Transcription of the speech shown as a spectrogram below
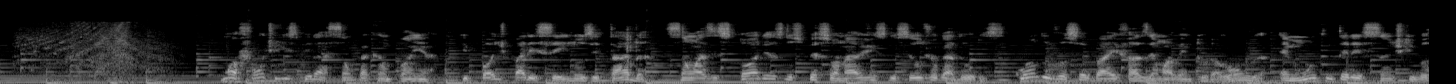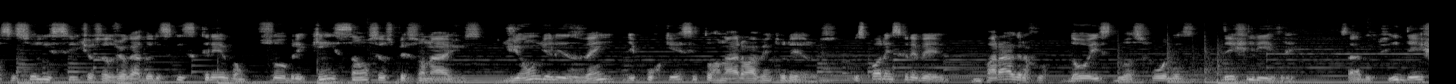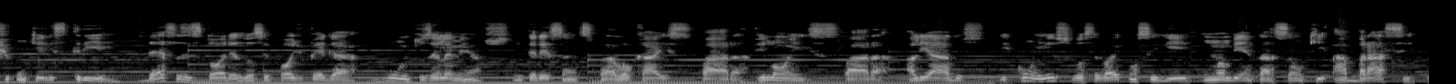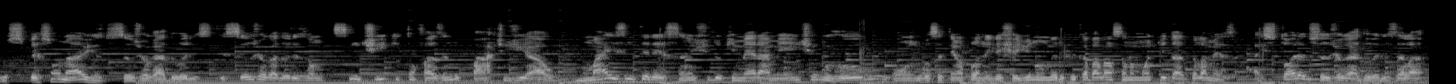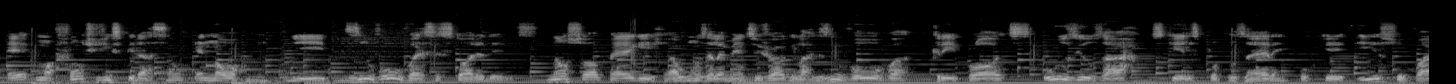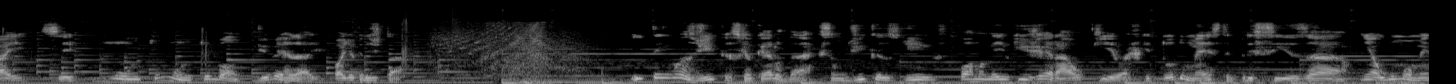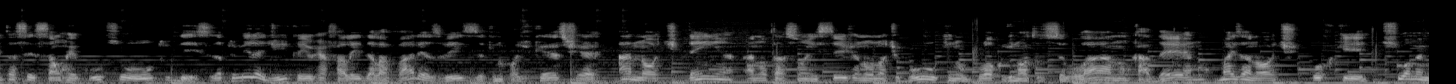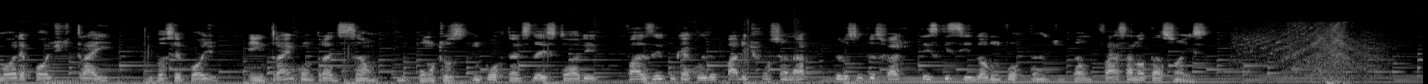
Uma fonte de inspiração para a campanha que pode parecer inusitada são as histórias dos personagens dos seus jogadores. Quando você vai fazer uma aventura longa, é muito interessante que você solicite aos seus jogadores que escrevam sobre quem são seus personagens, de onde eles vêm e por que se tornaram aventureiros. Eles podem escrever um parágrafo, dois, duas folhas, deixe livre, sabe? E deixe com que eles criem dessas histórias você pode pegar muitos elementos interessantes para locais, para vilões, para aliados, e com isso você vai conseguir uma ambientação que abrace os personagens dos seus jogadores. E seus jogadores vão sentir que estão fazendo parte de algo mais interessante do que meramente um jogo onde você tem uma planilha cheia de números e fica balançando um monte de dados pela mesa. A história dos seus jogadores ela é uma fonte de inspiração enorme. E desenvolva essa história Não só pegue alguns elementos e jogue lá, desenvolva, crie plots, use os arcos que eles propuserem, porque isso vai ser muito, muito bom, de verdade, pode acreditar. E tem umas dicas que eu quero dar, que são dicas de forma meio que geral, que eu acho que todo mestre precisa em algum momento acessar um recurso ou outro desses. A primeira dica, e eu já falei dela várias vezes aqui no podcast, é anote. Tenha anotações, seja no notebook, no bloco de notas do celular, num caderno, mas anote, porque sua memória pode te trair. E você pode entrar em contradição em pontos importantes da história fazer com que a coisa pare de funcionar pelo simples fato de ter esquecido algo importante. Então, faça anotações.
